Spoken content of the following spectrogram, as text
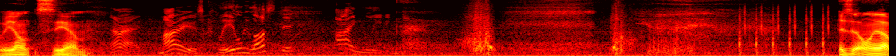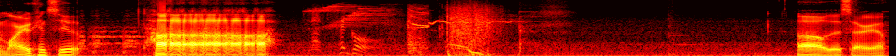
we don't see him. Alright, Mario's clearly lost it. I'm leading now. Is it only that Mario can see it? Ha ha ha ha ha. Oh, this area.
